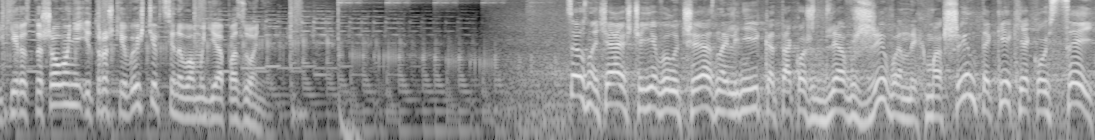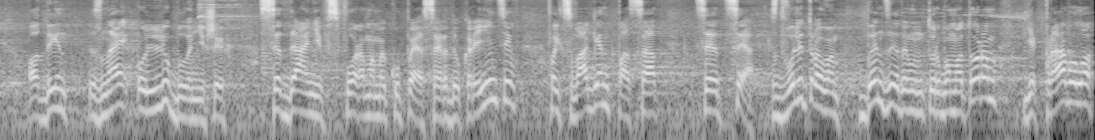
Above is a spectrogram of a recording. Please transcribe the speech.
які розташовані і трошки вище в ціновому діапазоні. Це означає, що є величезна лінійка також для вживаних машин, таких як ось цей один з найулюбленіших седанів з формами купе серед українців Volkswagen Passat CC з дволітровим бензиновим турбомотором. Як правило,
